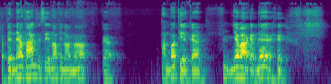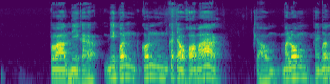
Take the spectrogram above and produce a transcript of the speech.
ก็เป็นแนวทางซื่อๆเนาะพี่น้องเนาะก็ตันบ่ถือกันอย่าว่ากันเด้อ ราะว่านี่ก็มีคนคนเขาเจ้าขอมาก็ามาลงให้เบิ่ง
